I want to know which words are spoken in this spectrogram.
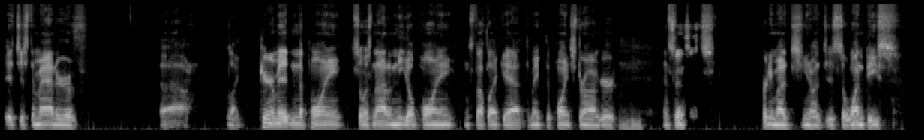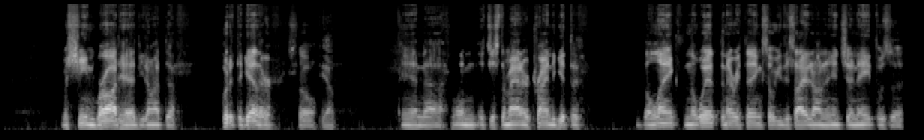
it's just a matter of uh, like pyramid in the point, so it's not a needle point and stuff like that to make the point stronger. Mm-hmm. And since it's pretty much, you know, it's a one piece machine broadhead, you don't have to put it together. So, yeah. And uh, and it's just a matter of trying to get the the length and the width and everything. So you decided on an inch and an eighth was a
